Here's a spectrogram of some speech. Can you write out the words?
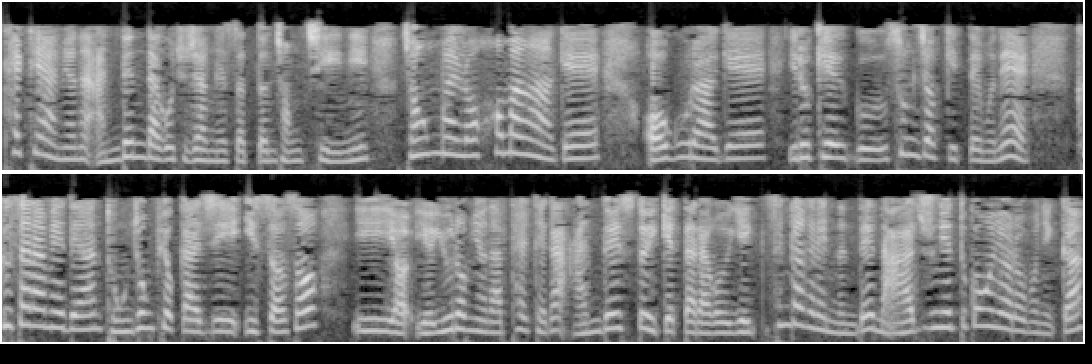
탈퇴하면 안 된다고 주장했었던 정치인이 정말로 허망하게 억울하게 이렇게 그 숨졌기 때문에 그 사람에 대한 동종표까지 있어서 이 유럽 연합 탈퇴가 안 될 수도 있겠다라고 생각을 했는데 나중에 뚜껑을 열어보니까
